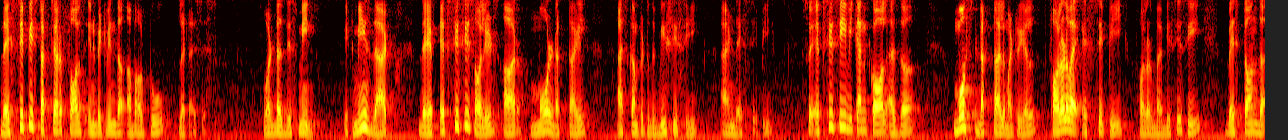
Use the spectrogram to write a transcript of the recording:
The HCP structure falls in between the above two lattices. What does this mean? It means that the FCC solids are more ductile as compared to the BCC and the HCP. So, FCC we can call as the most ductile material followed by HCP followed by BCC based on the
